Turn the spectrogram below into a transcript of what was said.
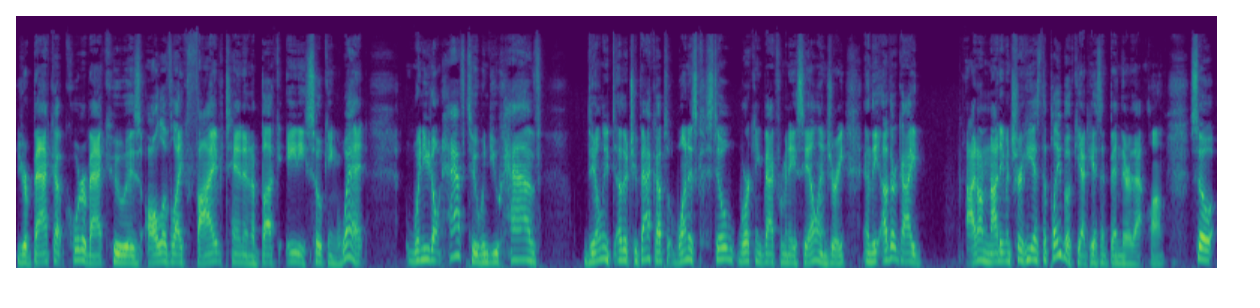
your backup quarterback who is all of like 5'10 and a buck 80 soaking wet when you don't have to, when you have the only other two backups, one is still working back from an ACL injury, and the other guy, I don't, I'm not even sure he has the playbook yet. He hasn't been there that long. So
